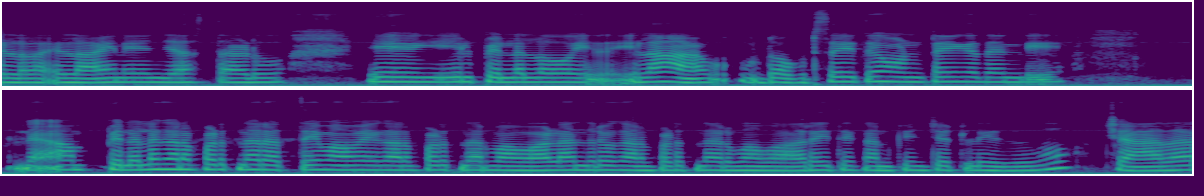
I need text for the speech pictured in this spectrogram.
ఇలా ఇలా ఆయన ఏం చేస్తాడు? ఏ వీళ్ళ పిల్లలు ఇలా డౌట్స్ అయితే ఉంటాయి కదండి. పిల్లలు కనపడుతున్నారు అత్తయ్య మామయ్య కనపడుతున్నారు మా వాళ్ళందరూ కనపడుతున్నారు. మా వారైతే కనిపించట్లేదు. చాలా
